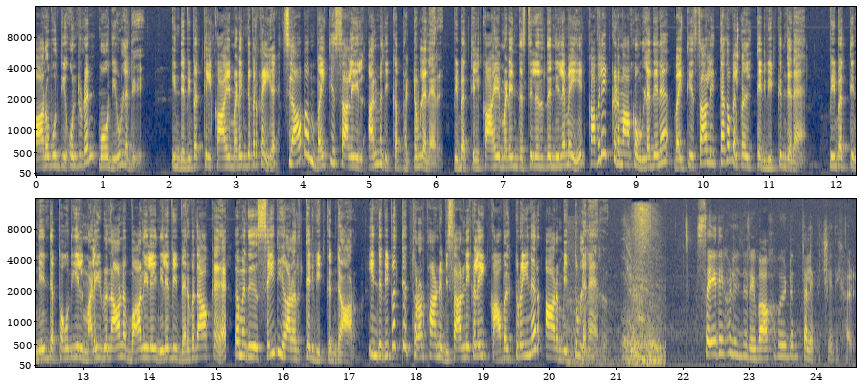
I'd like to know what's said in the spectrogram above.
பார ஊர்தி ஒன்றுடன் மோதியுள்ளது. இந்த விபத்தில் காயமடைந்தவர்கள் சிலாபம் வைத்தியசாலையில் அனுமதிக்கப்பட்டுள்ளனர். விபத்தில் காயமடைந்த சிலரது நிலைமை கவலைக்கிடமாக உள்ளதென வைத்தியசாலை தகவல்கள் தெரிவிக்கின்றன. விபத்தின் இந்த பகுதியில் மழையுடனான வானிலை நிலவி வருவதாக எமது செய்தியாளர் தெரிவிக்கின்றார். இந்த விபத்து தொடர்பான விசாரணைகளை காவல்துறையினர் ஆரம்பித்துள்ளனர். செய்திகளின் நிறைவாக வேண்டும் தலைப்புச் செய்திகள்.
